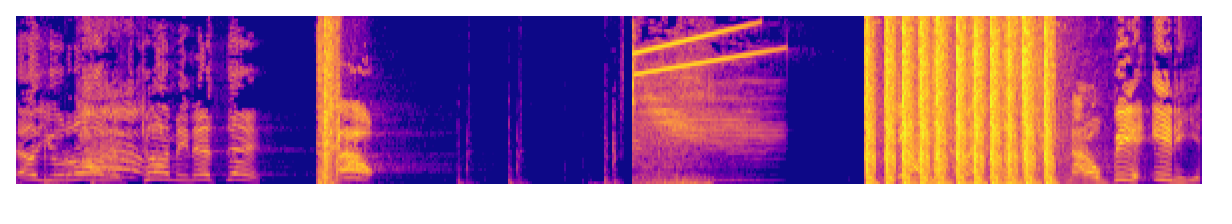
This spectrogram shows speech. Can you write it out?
El Llorón is coming, ese. Ow! Now don't be an idiot.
